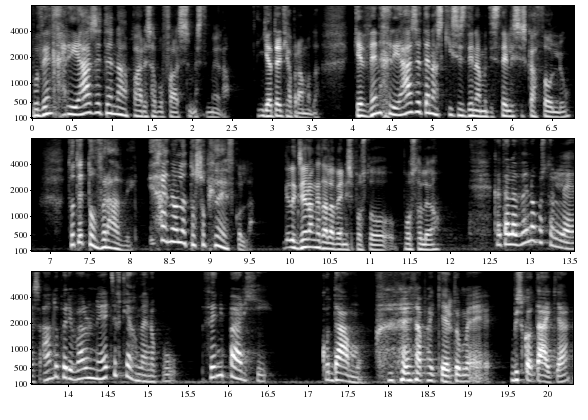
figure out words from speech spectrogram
που δεν χρειάζεται να πάρεις αποφάσεις μες στη μέρα για τέτοια πράγματα και δεν χρειάζεται να ασκήσεις δύναμη της θέλησης καθόλου, τότε το βράδυ θα είναι όλα τόσο πιο εύκολα. Δεν ξέρω αν καταλαβαίνεις πώς το, πώς το λέω. Καταλαβαίνω πώς το λες. Αν το περιβάλλον είναι έτσι φτιαγμένο που δεν υπάρχει κοντά μου ένα πακέτο με μπισκοτάκια.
